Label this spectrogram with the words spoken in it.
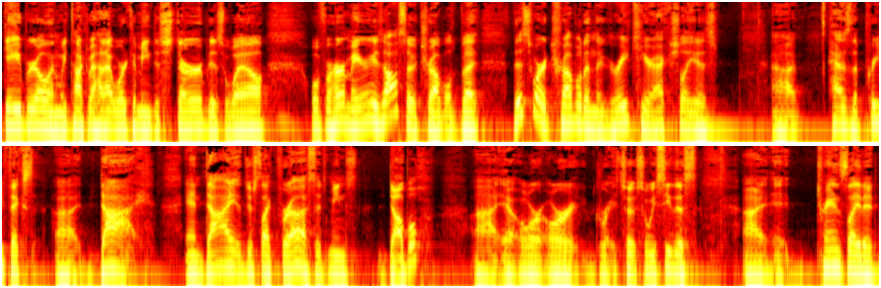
Gabriel, and we talked about how that word can mean disturbed as well. Well, for her, Mary is also troubled. But this word troubled in the Greek here actually is uh, has the prefix uh, die. And die, just like for us, it means double uh, or, or great. So, so we see this uh, translated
